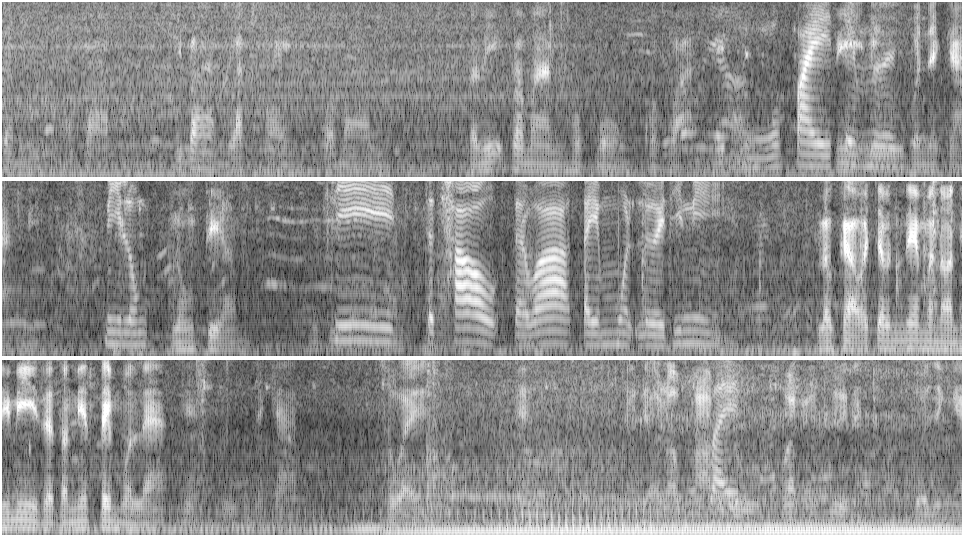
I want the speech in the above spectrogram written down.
ตอนนี้อากาศที่บ้านรักใครประมาณ ตอนนี้ประมาณหกโมงกว่าๆนิดโอ้นึงโหไฟนี่เต็มเลยดูบรรยากาศนี่นี่ลงลงเตรียมที่จะเช่าแต่ว่าเต็มหมดเลยที่นี่ เรากะว่าจะได้มานอนที่นี่ แต่ตอนนี้เต็มหมดแล้วเนี่ยดูบรรยากาศสวยเนี่ยเดี๋ยวเราพาไปดูว่ากลางคืนเนี่ยสวยยังไง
